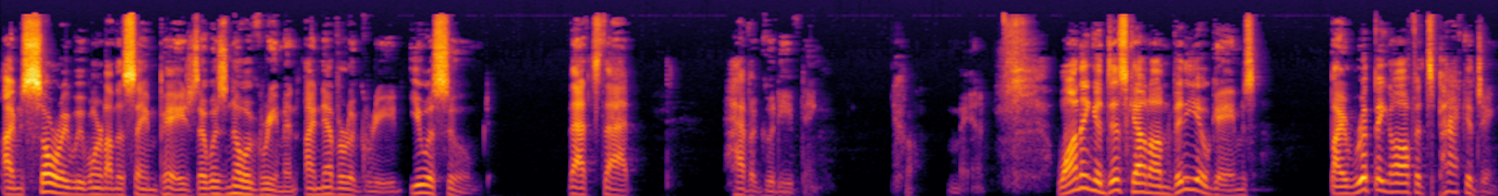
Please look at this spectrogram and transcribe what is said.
I'm sorry we weren't on the same page. There was no agreement. I never agreed. You assumed. That's that. Have a good evening. Oh, man. Wanting a discount on video games by ripping off its packaging.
